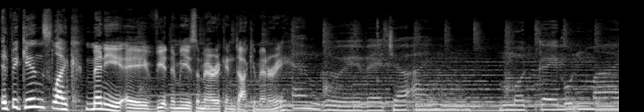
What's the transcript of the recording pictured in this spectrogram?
it begins like many a Vietnamese American documentary. Em gửi về cho anh một cây bút máy.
